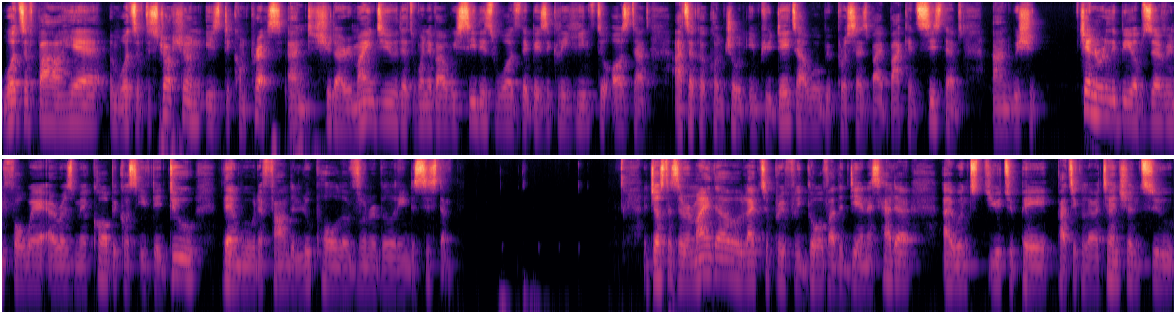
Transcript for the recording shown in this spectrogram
Words of power here and words of destruction is decompress. And should I remind you that whenever we see these words, they basically hint to us that attacker controlled input data will be processed by backend systems. And we should generally be observing for where errors may occur because if they do, then we would have found a loophole or vulnerability in the system. Just as a reminder, I would like to briefly go over the DNS header. I want you to pay particular attention to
